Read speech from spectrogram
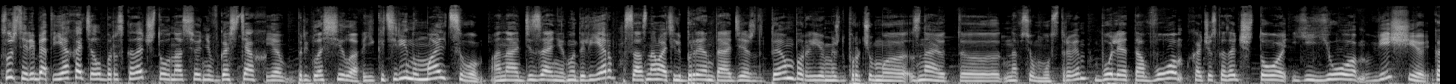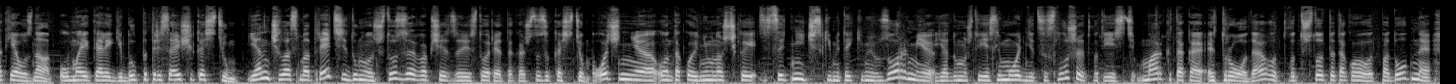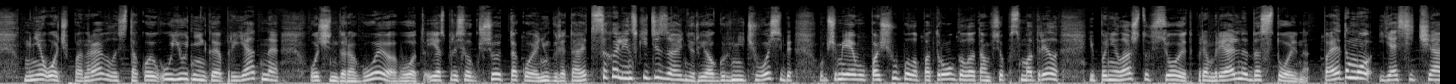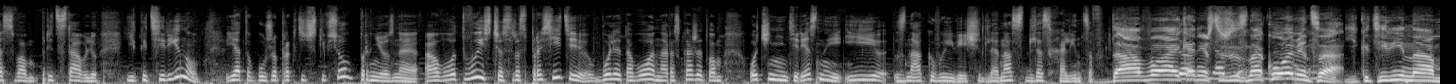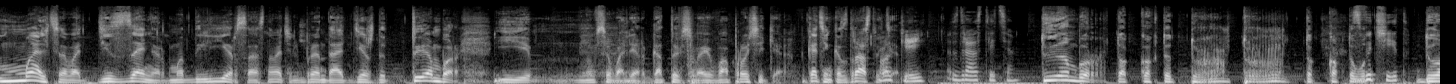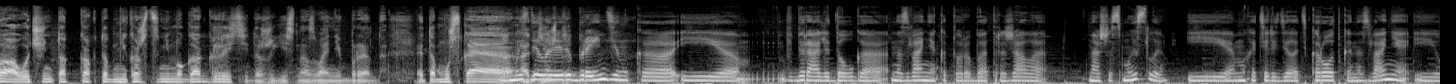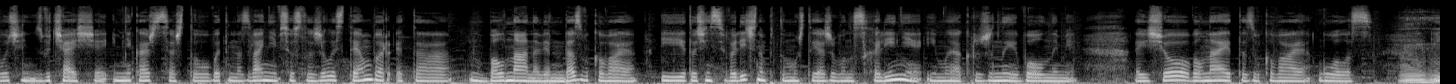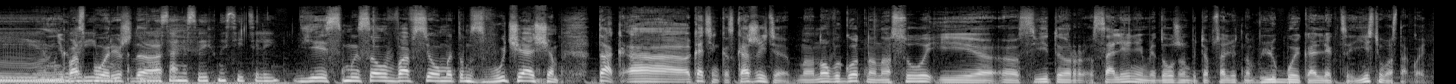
Слушайте, ребят, я хотела бы рассказать, что у нас сегодня в гостях я пригласила Екатерину Мальцеву. Она дизайнер-модельер, сооснователь бренда одежды Тембр. Ее, между прочим, э, знают э, на всем острове. Более того, хочу сказать, что ее вещи, как я узнала, у моей коллеги был потрясающий костюм. Я начала смотреть и думала, что за вообще за история такая, что за костюм. Очень э, он такой немножечко с этническими такими узорами. Я думаю, что если модницы слушают, вот есть марка такая, Этро, да, вот, вот что-то такое вот подобное. Мне очень понравилось понравилось, такое уютненькое, приятное, очень дорогое, вот. И я спросила, что это такое? Они говорят, а это сахалинский дизайнер. Я говорю, ничего себе. В общем, я его пощупала, потрогала, там все посмотрела и поняла, что все, это прям реально достойно. Поэтому я сейчас вам представлю Екатерину. Я-то уже практически все про нее знаю, а вот вы сейчас расспросите. Более того, она расскажет вам очень интересные и знаковые вещи для нас, для сахалинцев. Давай, да, конечно же, знакомиться. Екатерина Мальцева, дизайнер, модельер модельер, сооснователь бренда одежды Тембр. И ну все, Валер, готовь свои вопросики. Катенька, здравствуйте. Окей. Здравствуйте. Тембр, так как-то так как-то Звучит. Вот, да, очень так как-то, мне кажется, немного агрессии даже есть название бренда. Это мужская а Мы одежда. сделали ребрендинг э, и выбирали долго название, которое бы отражало наши смыслы, и мы хотели сделать короткое название и очень звучащее. И мне кажется, что в этом названии все сложилось. Тембр — это ну, волна, наверное, да, звуковая. И это очень символично, потому что я живу на Сахалине, и мы окружены волнами. А еще волна — это звуковая, голос — И не поспоришь, да. Голосами своих носителей. Есть смысл во всем этом звучащем. Так, а, Катенька, скажите, Новый год на носу и э, свитер с оленями должен быть абсолютно в любой коллекции. Есть у вас такой?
